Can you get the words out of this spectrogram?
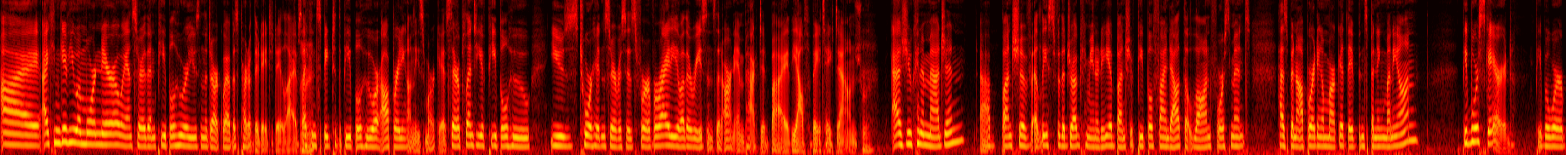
I I can give you a more narrow answer than people who are using the dark web as part of their day to day lives. I can speak to the people who are operating on these markets. There are plenty of people who use Tor hidden services for a variety of other reasons that aren't impacted by the Alpha Bay takedown. Sure. As you can imagine, a bunch of, at least for the drug community, a bunch of people find out that law enforcement has been operating a market they've been spending money on. People were scared. People were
